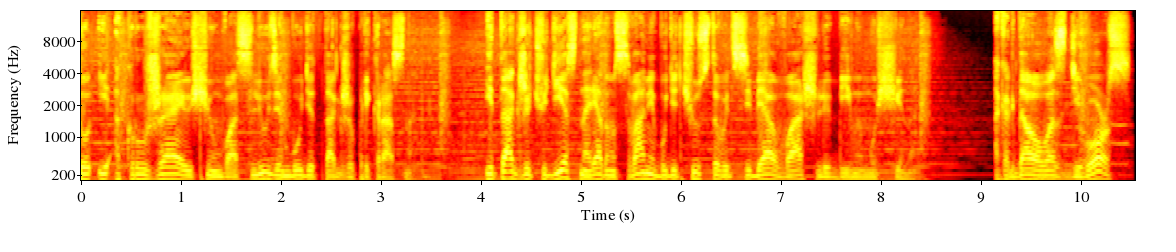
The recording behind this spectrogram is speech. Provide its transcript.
то и окружающим вас людям будет также прекрасно. И также чудесно рядом с вами будет чувствовать себя ваш любимый мужчина. А когда у вас диворс,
